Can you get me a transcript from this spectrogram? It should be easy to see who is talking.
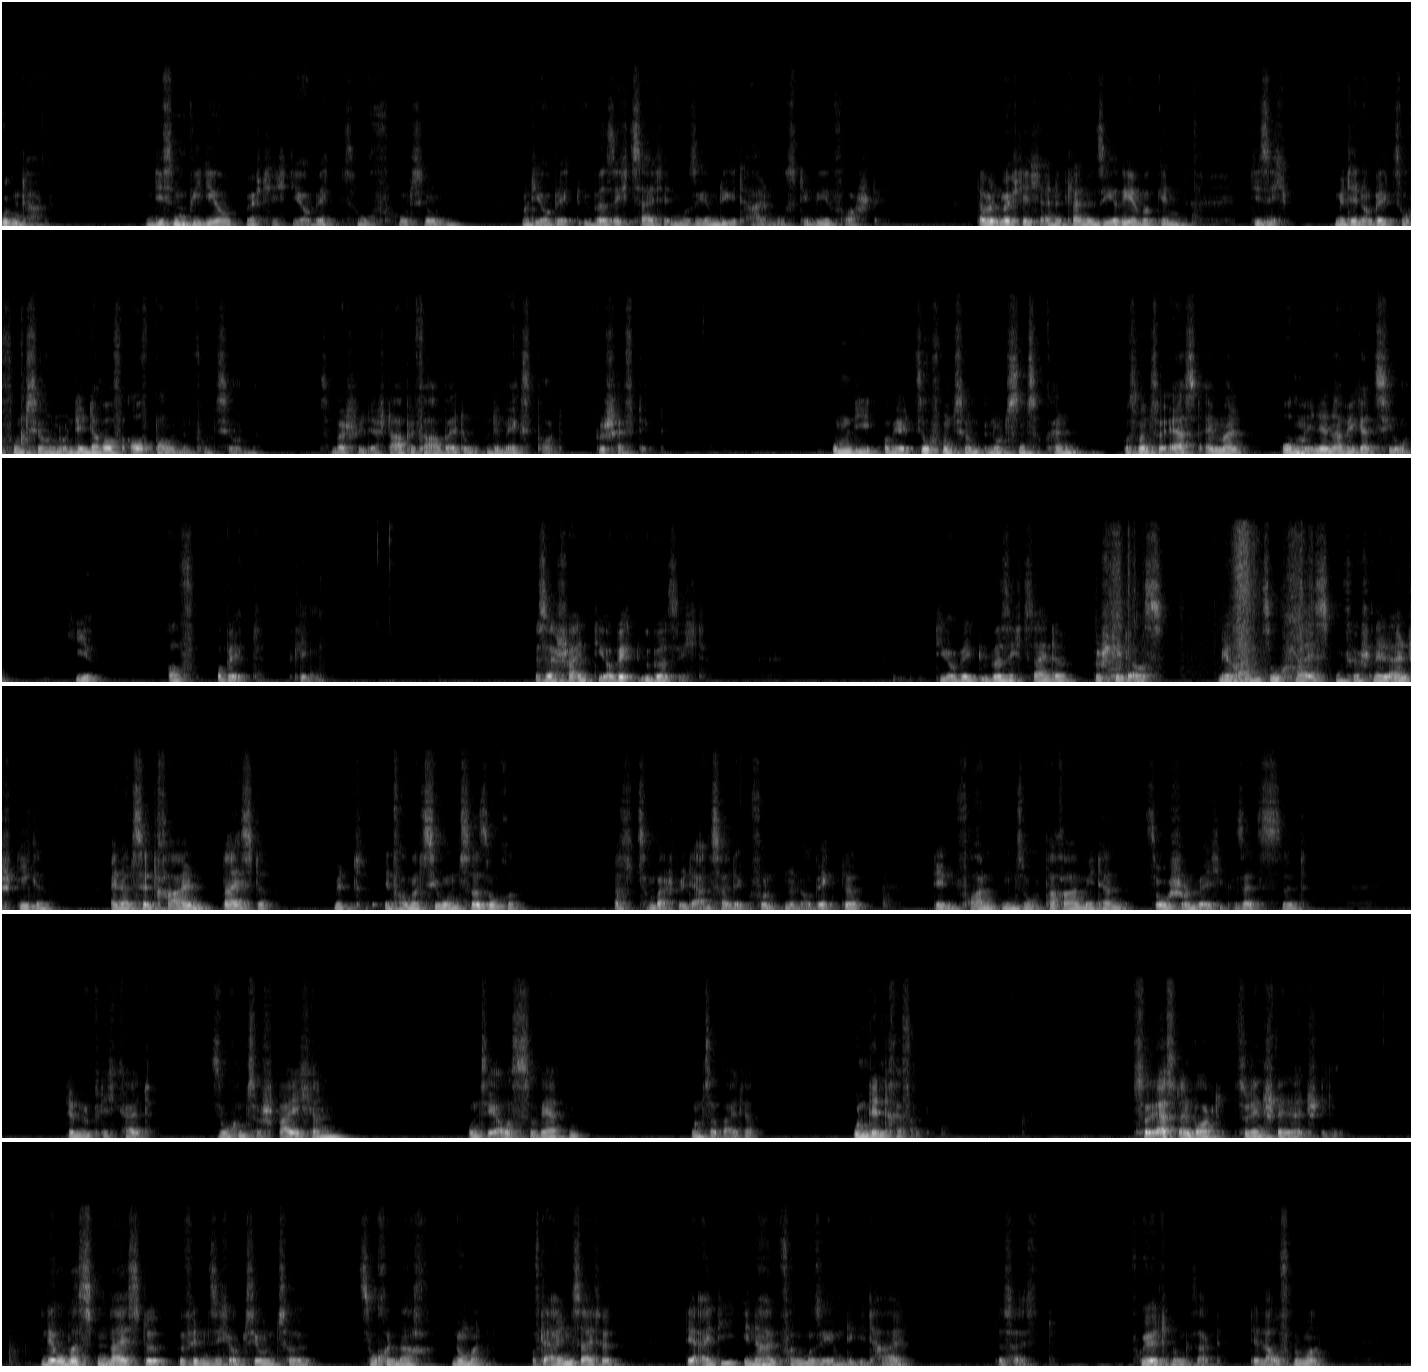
Speaker 1: Guten Tag. In diesem Video möchte ich die Objektsuchfunktion und die Objektübersichtsseite in Museum Digital MuseDB vorstellen. Damit möchte ich eine kleine Serie beginnen, die sich mit den Objektsuchfunktionen und den darauf aufbauenden Funktionen, zum Beispiel der Stapelverarbeitung und dem Export, beschäftigt. Um die Objektsuchfunktion benutzen zu können, muss man zuerst einmal oben in der Navigation, hier auf Objekt klicken. Es erscheint die Objektübersicht. Die Objektübersichtsseite besteht aus mehreren Suchleisten für Schnelleinstiege, einer zentralen Leiste mit Informationen zur Suche, also zum Beispiel der Anzahl der gefundenen Objekte, den vorhandenen Suchparametern, so schon welche gesetzt sind, der Möglichkeit Suchen zu speichern und sie auszuwerten und so weiter und den Treffern. Zuerst ein Wort zu den Schnelleinstiegen. In der obersten Leiste befinden sich Optionen zur Suche nach Nummern. Auf der einen Seite der ID innerhalb von Museum Digital, das heißt, früher hätte man gesagt, der Laufnummer.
